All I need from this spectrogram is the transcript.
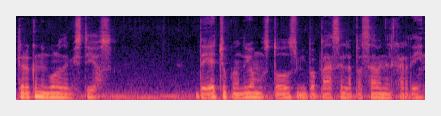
creo que ninguno de mis tíos. De hecho, cuando íbamos todos, mi papá se la pasaba en el jardín.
